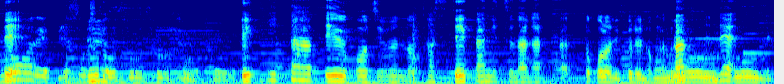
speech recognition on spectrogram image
ねそうですね。そうそうそうそうそう。できたっていうこう自分の達成感につながったところに来るのかなってね、うんうん。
